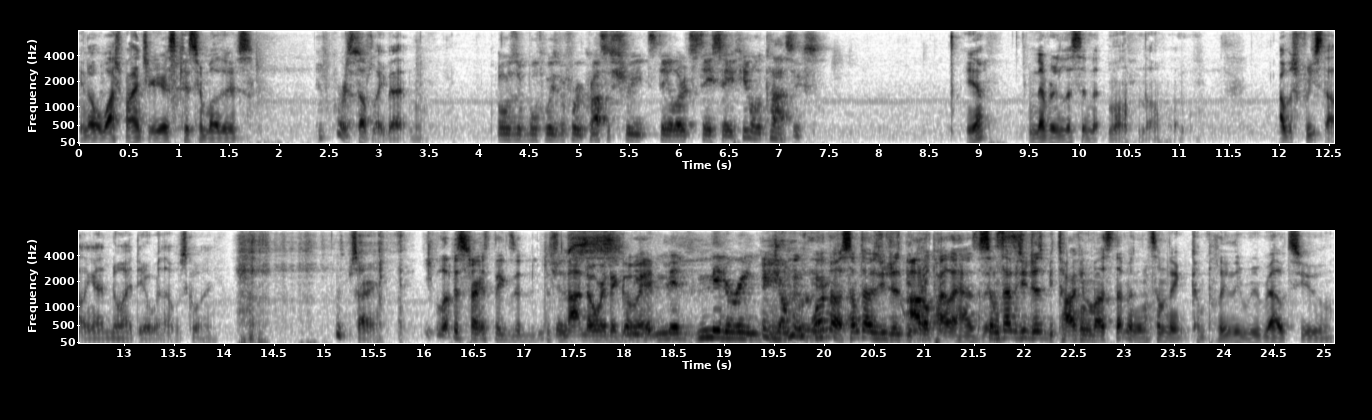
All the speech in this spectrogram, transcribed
You know, watch behind your ears, kiss your mothers, Of course. stuff like that. Always look both ways before you cross the street. Stay alert. Stay safe. You know the classics. Yeah, never listen. Well, no, I was freestyling. I had no idea where that was going. I'm sorry. You love to start things and just, not know where they go sweet in. Eh? Mid mid range jumper. Well, no. Sometimes you just be like- Autopilot has this. Sometimes you just be talking about stuff and then something completely reroutes you.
